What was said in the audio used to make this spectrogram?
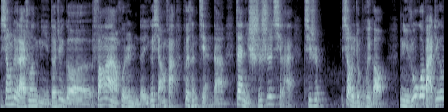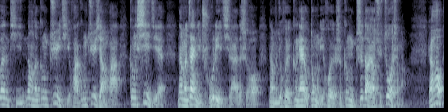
相对来说你的这个方案或者你的一个想法会很简单，在你实施起来其实效率就不会高。你如果把这个问题弄得更具体化、更具象化、更细节，那么在你处理起来的时候，那么就会更加有动力，或者是更知道要去做什么。然后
